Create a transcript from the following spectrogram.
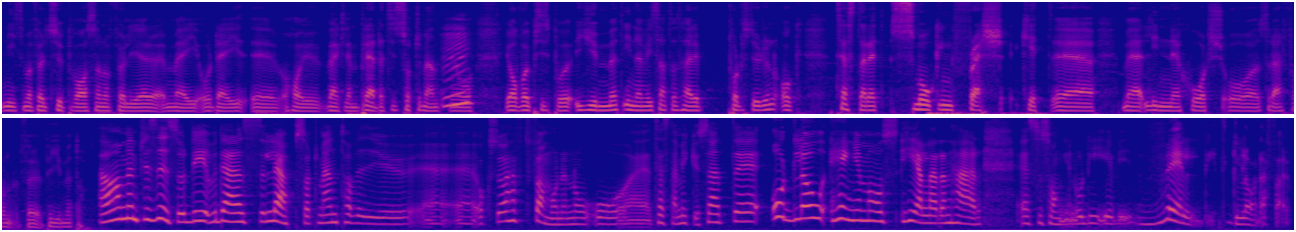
ni som har följt Supervasan och följer mig och dig eh, har ju verkligen breddat sitt sortiment nu. Och jag var ju precis på gymmet innan vi satte oss här i poddstudion och testade ett Smoking Fresh kit eh, med linneshorts och sådär från, för, för gymmet då. Ja, men precis. Och det, deras löpsortiment har vi ju eh, eh, också haft förmånen att, att eh, testa mycket. Så att eh, Odlo hänger med oss hela den här eh, säsongen och det är vi väldigt glada för.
